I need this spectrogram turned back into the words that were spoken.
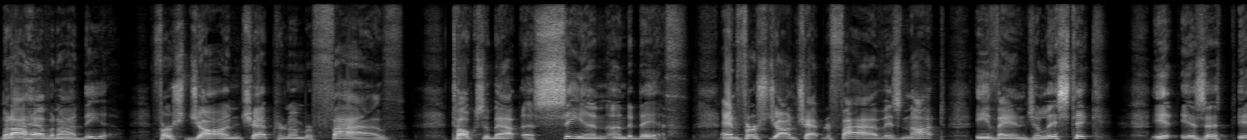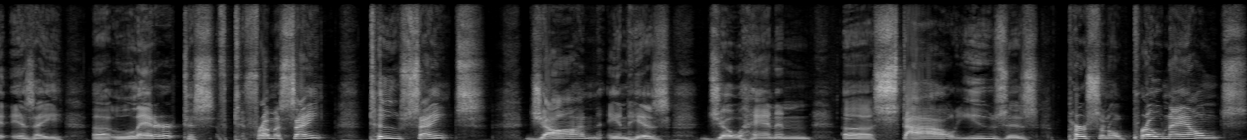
but I have an idea. First John chapter number five talks about a sin unto death. And First John chapter five is not evangelistic. It is a it is a uh, letter to, to from a saint to saints John, in his Johannine uh, style, uses personal pronouns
